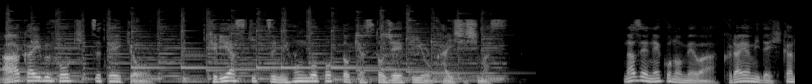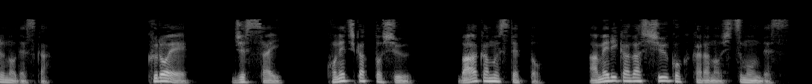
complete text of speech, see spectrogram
アーカイブフォーキッズ提供、キュリアスキッズ日本語ポッドキャスト JP を開始します。なぜ猫の目は暗闇で光るのですか？クロエ、10歳、コネチカット州、バーカムステッド、アメリカ合衆国からの質問です。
